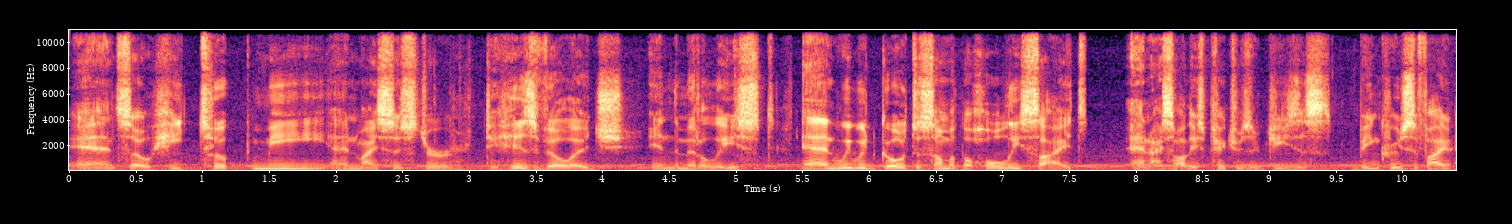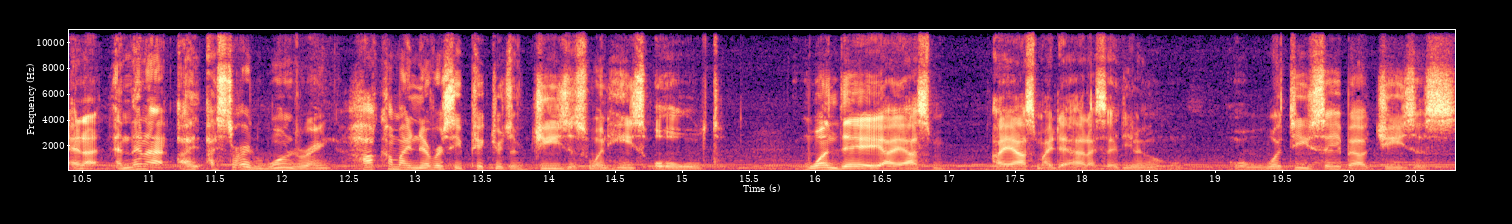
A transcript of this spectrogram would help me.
And so he took me and my sister to his village in the Middle East. And we would go to some of the holy sites. And I saw these pictures of Jesus being crucified. And, I, and then I, I started wondering, how come I never see pictures of Jesus when he's old? One day I asked, I asked my dad, I said, you know, well, what do you say about Jesus?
